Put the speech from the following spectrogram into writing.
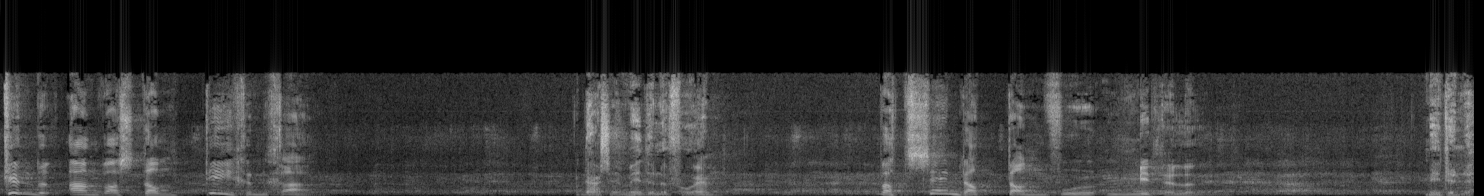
kinderaanwas dan tegengaan? Daar zijn middelen voor. Wat zijn dat dan voor middelen? Middelen.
